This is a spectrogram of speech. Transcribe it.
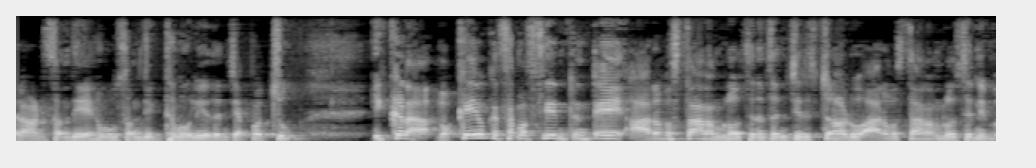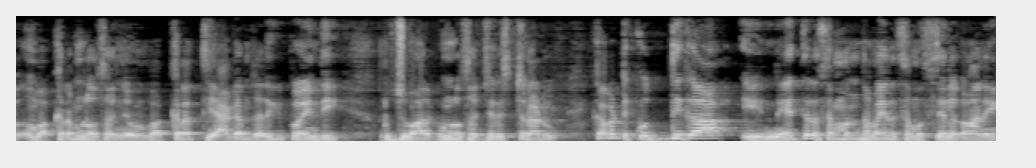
ఎలాంటి సందేహము సందిగ్ధము లేదని చెప్పొచ్చు. ఇక్కడ ఒకే ఒక సమస్య ఏంటంటే ఆరవ స్థానంలో శని సంచరిస్తున్నాడు ఆరవ స్థానంలో శని వక్రంలో వక్ర త్యాగం జరిగిపోయింది రుజుమార్గంలో సంచరిస్తున్నాడు. కాబట్టి కొద్దిగా ఈ నేత్ర సంబంధమైన సమస్యలు కానీ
